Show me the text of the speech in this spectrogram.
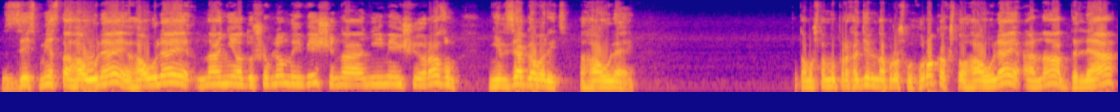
Здесь вместо гауляй, гауляй на неодушевленные вещи, на не имеющие разум, нельзя говорить гауляй. Потому что мы проходили на прошлых уроках, что гауляй, она для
